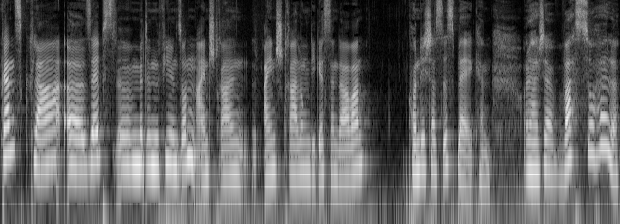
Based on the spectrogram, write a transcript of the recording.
ganz klar, äh, selbst äh, mit den vielen Sonneneinstrahlungen, die gestern da waren, konnte ich das Display erkennen. Und da habe ich gedacht, was zur Hölle?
